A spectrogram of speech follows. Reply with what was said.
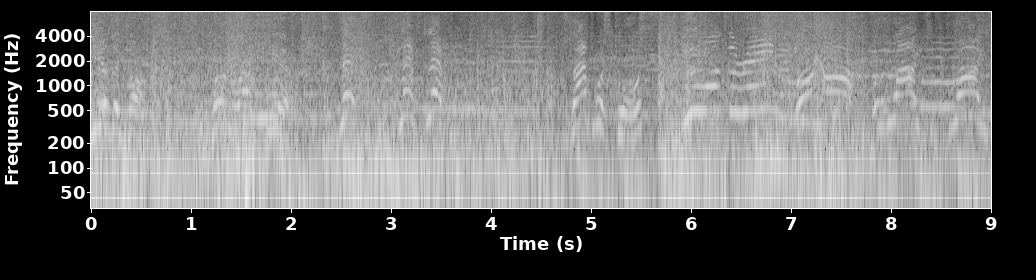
Near the dock. Turn right here. Left! Left! Left! That was close. You want the rain? Ah! Right! Right!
